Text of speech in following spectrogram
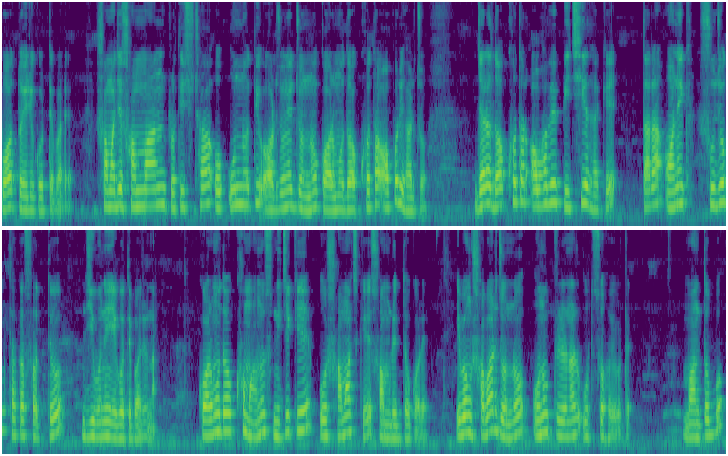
পথ তৈরি করতে পারে। সমাজে সম্মান, প্রতিষ্ঠা ও উন্নতি অর্জনের জন্য কর্মদক্ষতা অপরিহার্য। যারা দক্ষতার অভাবে পিছিয়ে থাকে তারা অনেক সুযোগ থাকা সত্ত্বেও জীবনে এগোতে পারে না। কর্মদক্ষ মানুষ নিজেকে ও সমাজকে সমৃদ্ধ করে এবং সবার জন্য অনুপ্রেরণার উৎস হয়ে ওঠে। মন্তব্য,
